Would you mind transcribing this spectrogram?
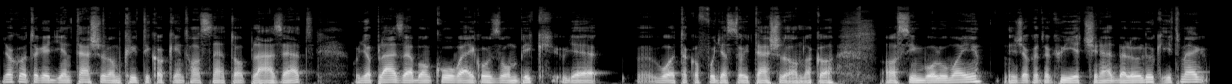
gyakorlatilag egy ilyen társadalom kritikaként használta a plázát, hogy a plázában kóvájgó zombik, ugye voltak a fogyasztói társadalomnak a, a szimbólumai, és gyakorlatilag hülyét csinált belőlük. Itt meg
